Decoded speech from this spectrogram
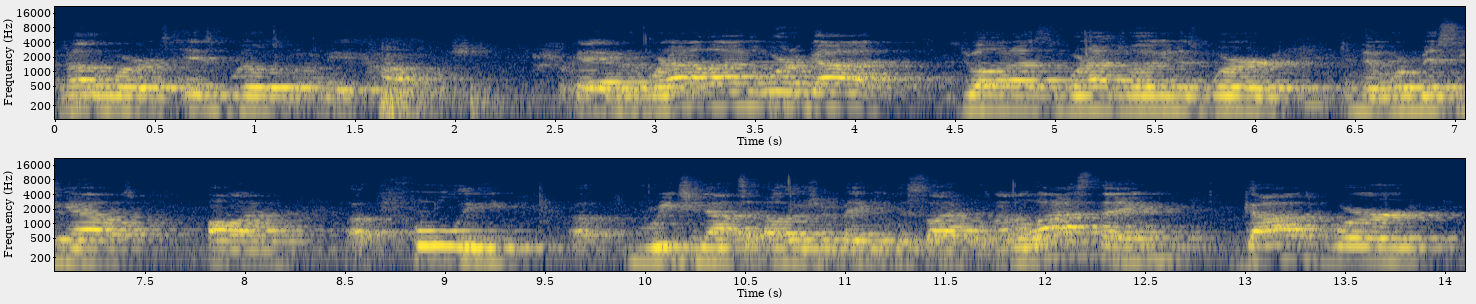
In other words, His will is going to be accomplished. Okay? But if we're not allowing the Word of God dwell in us and we're not dwelling in His Word, and then we're missing out on uh, fully uh, reaching out to others and making disciples. Now, the last thing, God's Word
